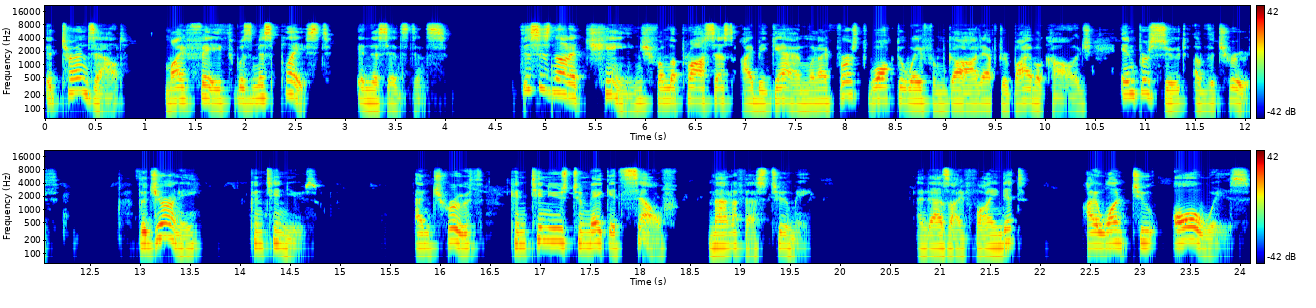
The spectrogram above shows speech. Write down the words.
It turns out my faith was misplaced in this instance. This is not a change from the process I began when I first walked away from God after Bible college in pursuit of the truth. The journey continues, and truth continues to make itself manifest to me. And as I find it, I want to always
